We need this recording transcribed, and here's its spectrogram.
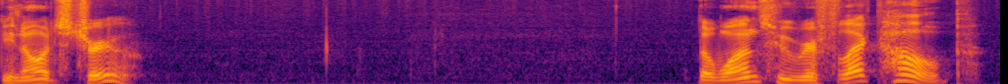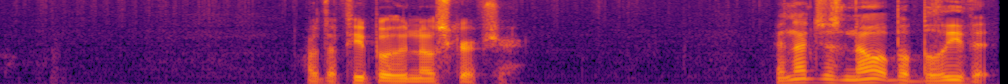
You know it's true. The ones who reflect hope are the people who know Scripture. And not just know it, but believe it.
